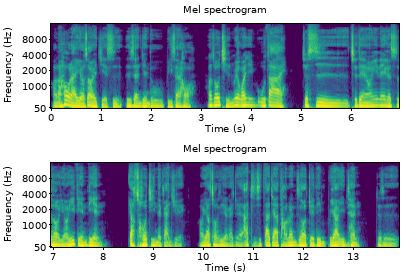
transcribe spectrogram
好，那后来有稍微解释，日山监督比赛后，他说其实没有关系，无大碍，就是池田龙一那个时候有一点点要抽筋的感觉，哦，要抽筋的感觉，啊，只是大家讨论之后决定不要硬撑，就是。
